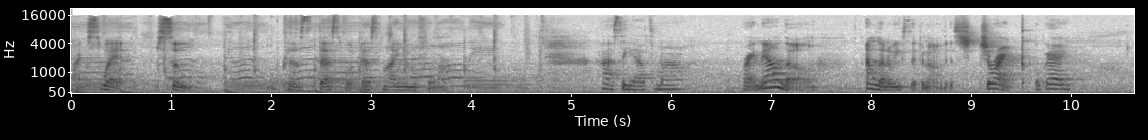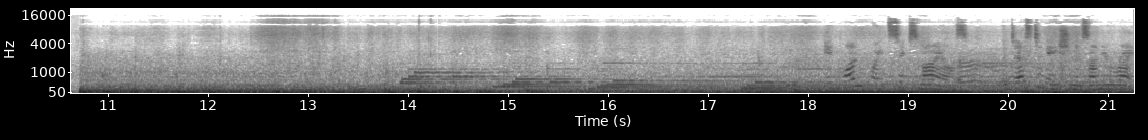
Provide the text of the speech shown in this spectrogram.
like sweat suit because that's what, that's my uniform. I'll see y'all tomorrow. Right now though, I'm gonna be sipping on this drink, okay? In 1.6 miles, the destination is on your right.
